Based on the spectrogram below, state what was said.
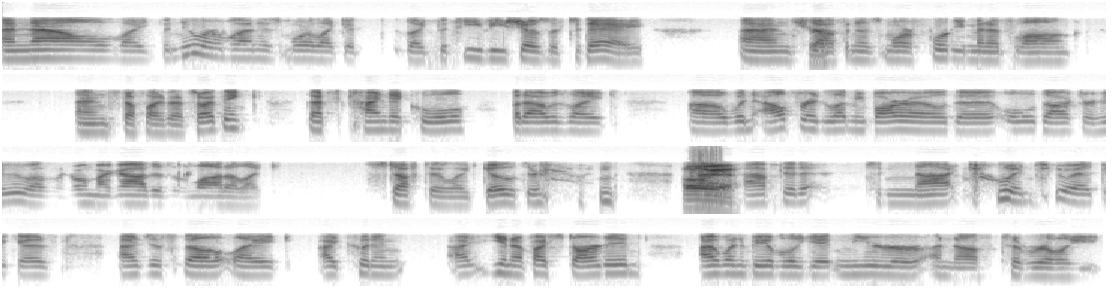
And now like the newer one is more like a like the TV shows of today and Sure. stuff, and is more 40 minutes long and stuff like that. So I think that's kind of cool. But I was like, uh, when Alfred let me borrow the old Doctor Who, I was like, oh my god, there's a lot of like stuff to like go through. Oh I yeah. I opted to not go into it because I just felt like I couldn't. I you know if I started, I wouldn't be able to get near enough to really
